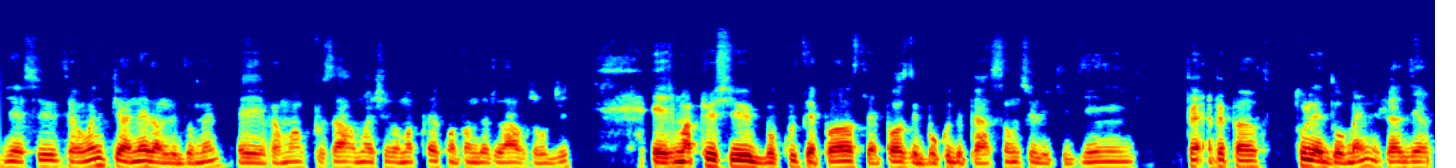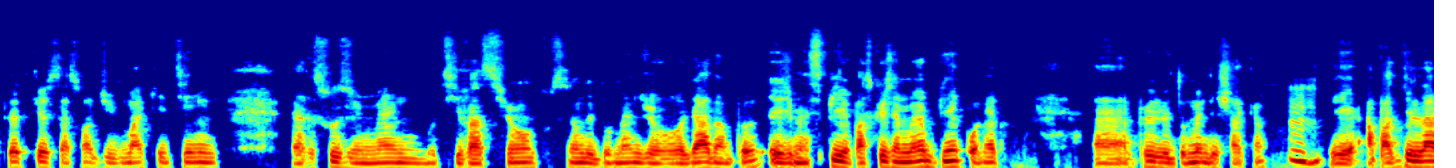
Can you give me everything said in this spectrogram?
Bien sûr, c'est vraiment une pionnière dans le domaine et vraiment pour ça, moi, je suis vraiment très content d'être là aujourd'hui. Et je m'appuie sur beaucoup de tes posts, les posts de beaucoup de personnes sur LinkedIn, un peu par tous les domaines. Je vais dire peut-être que ça soit du marketing, les ressources humaines, motivation, tout ce genre de domaines. Je regarde un peu et je m'inspire parce que j'aimerais bien connaître euh, un peu le domaine de chacun. Mhm. Et à partir de là,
